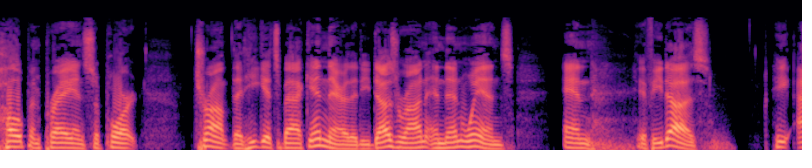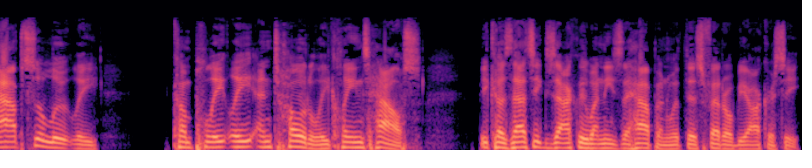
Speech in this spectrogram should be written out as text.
hope and pray and support Trump that he gets back in there, that he does run and then wins. And if he does, he absolutely, completely, and totally cleans house because that's exactly what needs to happen with this federal bureaucracy.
